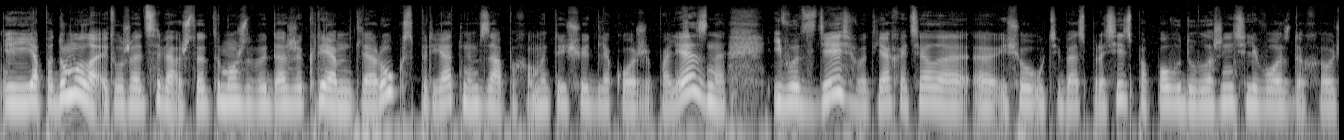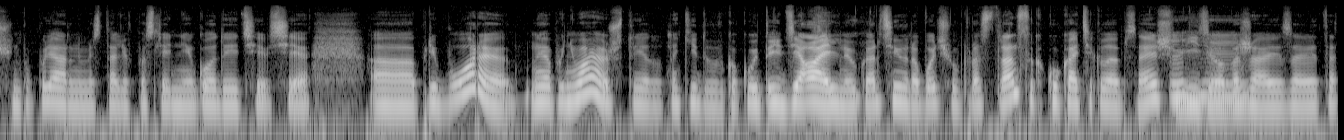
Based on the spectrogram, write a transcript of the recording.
И я подумала, это уже от себя, что это может быть даже крем для рук с приятным запахом. Это еще и для кожи полезно. И вот здесь вот я хотела э, еще у тебя спросить по поводу увлажнителей воздуха. Очень популярными стали в последние годы эти все э, приборы. Но я понимаю, что я тут накидываю какую-то идеальную картину рабочего пространства, как у Кати Club, знаешь, mm-hmm. видео обожаю за это.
